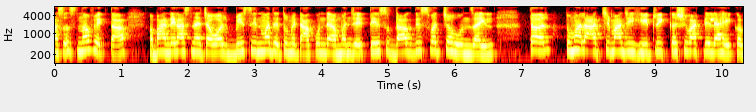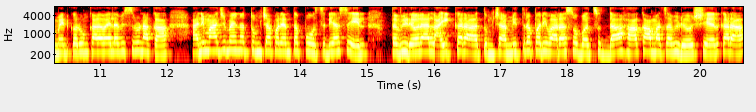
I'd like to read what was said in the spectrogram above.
असंच न फेकता भांडे घासण्याच्या वॉश बेसिनमध्ये तुम्ही टाकून द्या. म्हणजे ते सुद्धा अगदी स्वच्छ होऊन जाईल. तर तुम्हाला आजची माझी ही ट्रिक कशी वाटलेली आहे कमेंट करून कळवायला विसरू नका. आणि माझी मेहनत तुमच्यापर्यंत पोहोचली असेल तर व्हिडिओला लाईक करा. तुमच्या मित्रपरिवारासोबतसुद्धा हा कामाचा व्हिडिओ शेअर करा.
